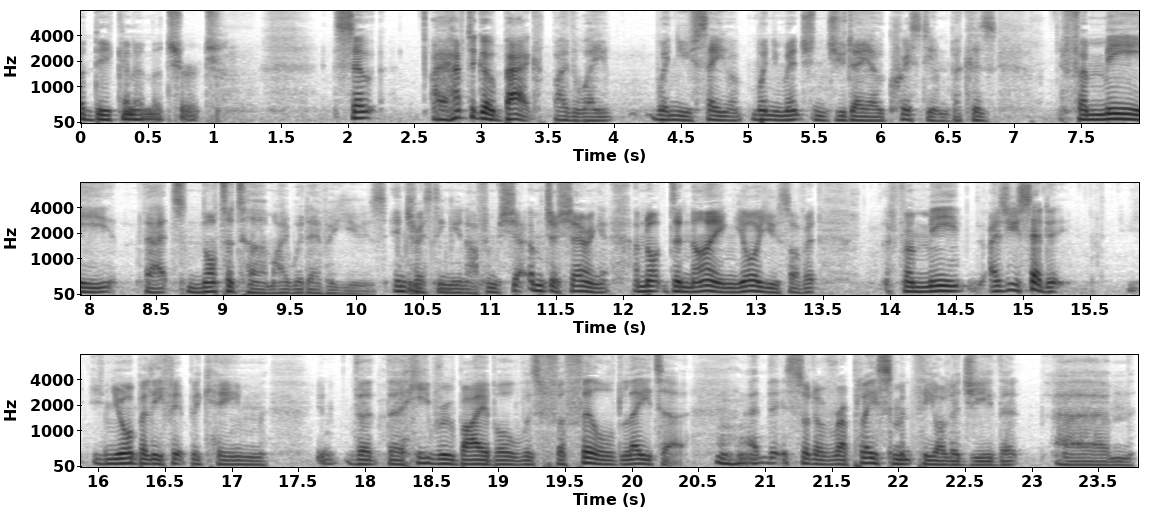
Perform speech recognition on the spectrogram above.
a deacon in the church. So I have to go back, by the way, when you say when you mention Judeo-Christian, because for me that's not a term I would ever use. Interestingly enough, I'm, sh- I'm just sharing it. I'm not denying your use of it. For me, as you said, it, in your belief, it became the the Hebrew Bible was fulfilled later. Mm-hmm. Uh, this sort of replacement theology that um,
